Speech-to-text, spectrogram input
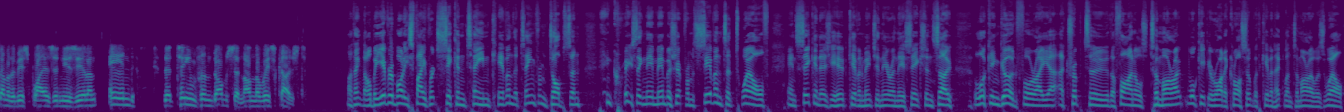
some of the best players in New Zealand and the team from Dobson on the west coast. I think they'll be everybody's favourite second team, Kevin. The team from Dobson, increasing their membership from 7 to 12, and second, as you heard Kevin mention there in their section. So, looking good for a, uh, a trip to the finals tomorrow. We'll keep you right across it with Kevin Hickland tomorrow as well.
